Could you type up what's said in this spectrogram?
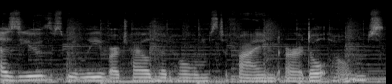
As youths, we leave our childhood homes to find our adult homes.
